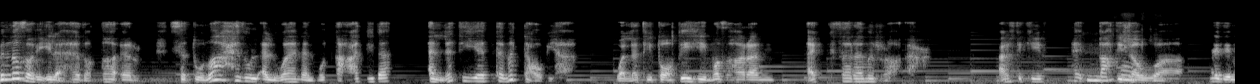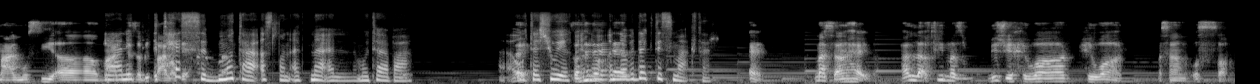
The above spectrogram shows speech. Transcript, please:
بالنظر إلى هذا الطائر ستلاحظ الألوان المتعددة التي يتمتع بها. والتي تعطيه مظهرا أكثر من رائع. عرفتي كيف؟ هيك. بتعطي جو هيدي مع الموسيقى مع يعني تحس بمتعة أصلا أثناء المتابعة أو إيه. تشويق انه إنه بدك تسمع أكثر. إيه. مثلا هيدا. هلأ في مز... بيجي حوار حوار مثلا قصة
